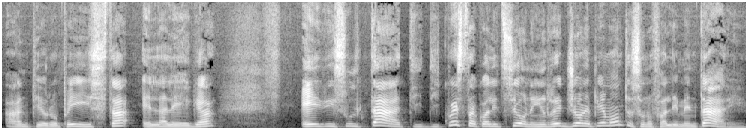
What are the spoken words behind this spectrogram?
anti-europeista, e la Lega. e i risultati di questa coalizione in Regione Piemonte sono fallimentari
